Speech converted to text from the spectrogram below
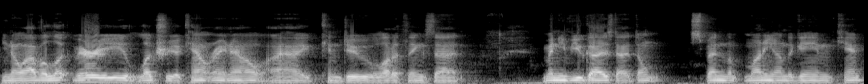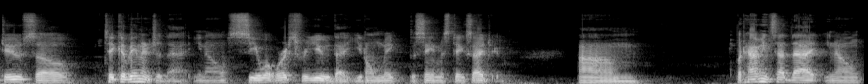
You know, I have a very luxury account right now. I can do a lot of things that many of you guys that don't spend money on the game can't do. So take advantage of that. You know, see what works for you that you don't make the same mistakes I do. Um, but having said that, you know,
